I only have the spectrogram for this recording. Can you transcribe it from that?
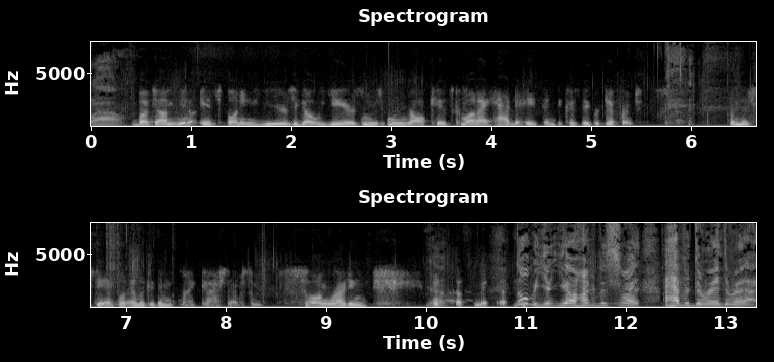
Wow. But um, you know, it's funny. Years ago, years and years when we were all kids, come on, I had to hate them because they were different. From this standpoint, I look at them. My gosh, that was some songwriting. Yeah. No, but you're, you're 100 percent right. I have a Duran Duran. I,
